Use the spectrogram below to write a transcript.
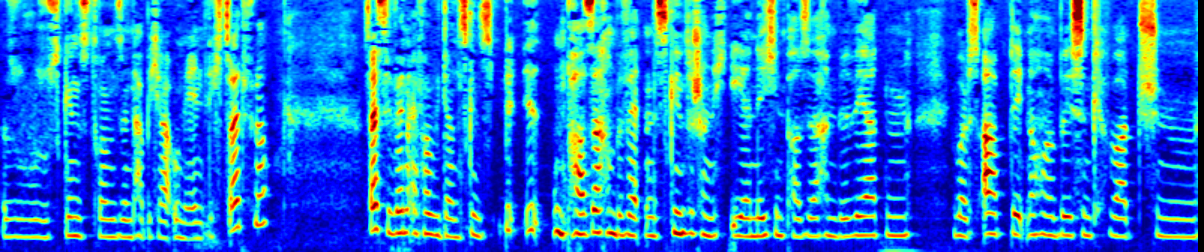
also wo so Skins drin sind, habe ich ja unendlich Zeit für. Das heißt, wir werden einfach wieder ein, Skins, ein paar Sachen bewerten. Das Skins wahrscheinlich eher nicht. Ein paar Sachen bewerten. Über das Update noch mal ein bisschen quatschen.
